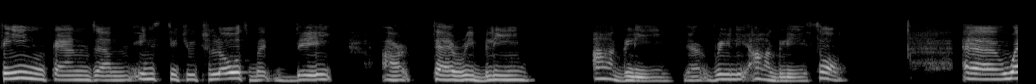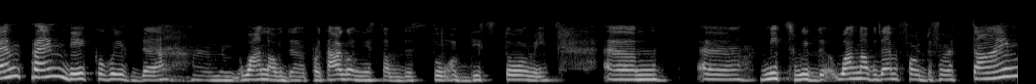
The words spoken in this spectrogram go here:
think, and um, institute laws, but they are terribly ugly. They're really ugly. So uh, when Prendick, who is the um, one of the protagonists of the of this story, um, uh, meets with one of them for the first time,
